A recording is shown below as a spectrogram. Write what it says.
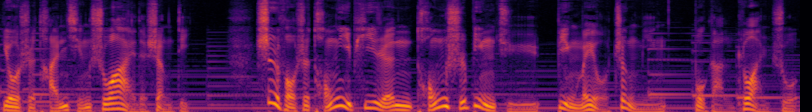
又是谈情说爱的圣地，是否是同一批人同时并举，并没有证明，不敢乱说。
